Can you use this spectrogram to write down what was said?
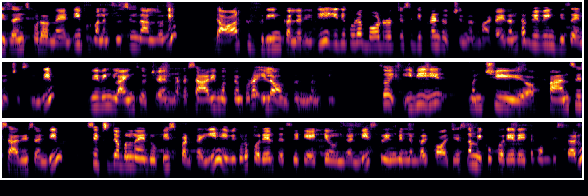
డిజైన్స్ కూడా ఉన్నాయండి. ఇప్పుడు మనం చూసిన దానిలోని డార్క్ గ్రీన్ కలర్ ఇది. ఇది కూడా బార్డర్ వచ్చేసి డిఫరెంట్ వచ్చింది అనమాట ఇదంతా వివింగ్ డిజైన్ వచ్చేసింది. వివింగ్ లైన్స్ వచ్చాయనమాట శారీ మొత్తం కూడా ఇలా ఉంటుంది మనకి. సో ఇవి మంచి ఫ్యాన్సీ సారీస్ అండి. సిక్స్ డబల్ నైన్ రూపీస్ పడతాయి. ఇవి కూడా కొరియర్ ఫెసిలిటీ అయితే ఉందండి. స్క్రీన్ మీద నెంబర్ కాల్ చేసినా మీకు కొరియర్ అయితే పంపిస్తారు.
